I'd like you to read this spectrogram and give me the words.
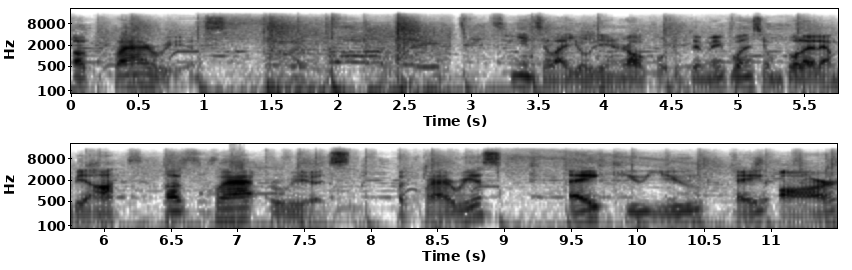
Aquarius，念起来有点绕口，对不对？没关系，我们多来两遍啊。Aquarius，Aquarius，A Q U A R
